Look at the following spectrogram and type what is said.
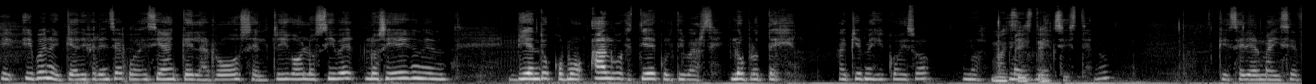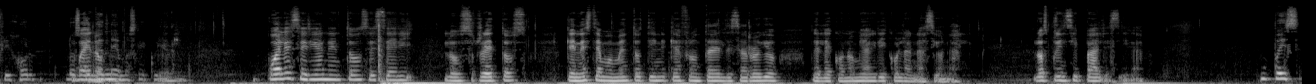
Y, bueno, y que a diferencia, como decían, que el arroz, el trigo, lo, lo siguen viendo como algo que tiene que cultivarse, lo protegen. Aquí en México eso no, existe. no Que sería el maíz y el frijol los que tendríamos que cuidar. ¿Cuáles serían entonces, Eri, los retos que en este momento tiene que afrontar el desarrollo de la economía agrícola nacional? Los principales, digamos pues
